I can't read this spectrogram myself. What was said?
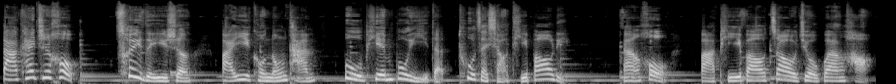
打开之后，啐的一声，把一口浓痰不偏不倚地吐在小提包里，然后把皮包照旧关好，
